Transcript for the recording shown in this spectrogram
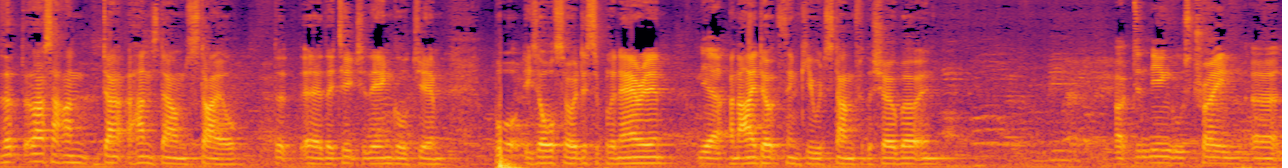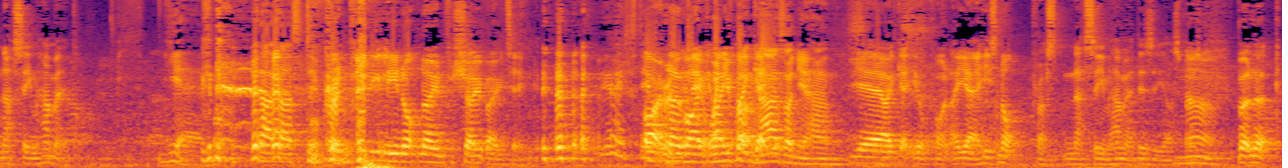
that, that's a hand da- hands down style that uh, they teach at the Ingle gym. But he's also a disciplinarian, yeah. and I don't think he would stand for the showboating. Oh, didn't the Ingles train uh, Naseem Hamed? Yeah, that, that's different. Completely not known for showboating. yeah, it's All right, no, but when I- you've got I get Naz on your hands. yeah, I get your point. Uh, yeah, he's not Naseem Hamed, is he? I suppose. No. But look,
